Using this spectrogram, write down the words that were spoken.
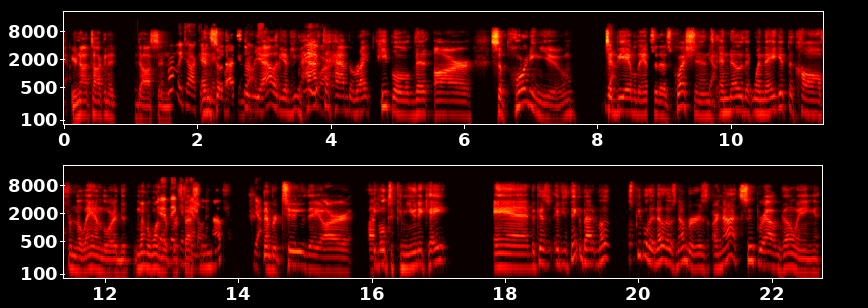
Yeah. you're not talking to Dawson. Probably talking. And so that's the Dawson. reality of you Yeah, have you to have the right people that are supporting you to Yeah. be able to answer those questions Yeah. and know that when they get the call from the landlord, that number one, they're they professional enough. Yeah. Number two, they are able to communicate. And because if you think about it, most, most people that know those numbers are not super outgoing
